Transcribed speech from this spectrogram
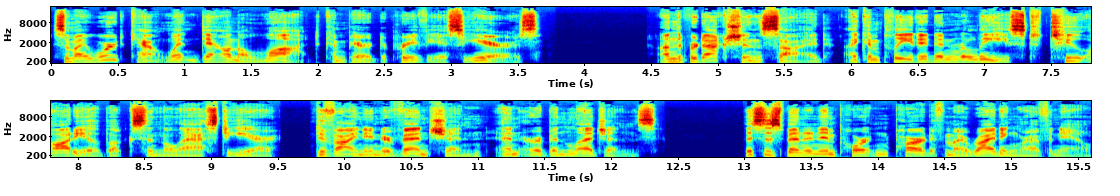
so my word count went down a lot compared to previous years. On the production side, I completed and released two audiobooks in the last year Divine Intervention and Urban Legends. This has been an important part of my writing revenue.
